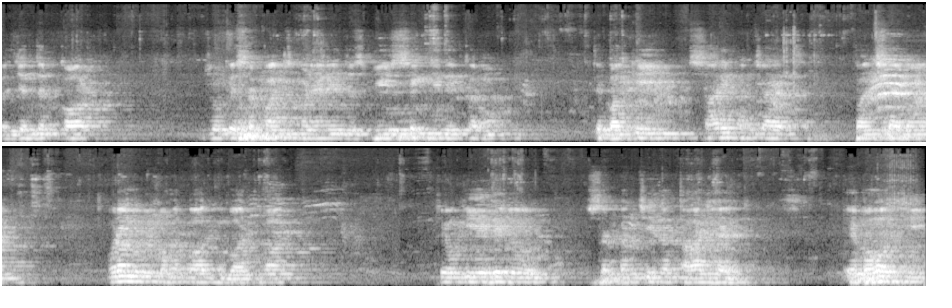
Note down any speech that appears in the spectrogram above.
ਬਲਜਿੰਦਰ ਕੌਰ ਜੋ ਕਿ ਸਰਪੰਚ ਬਣੇ ਨੇ ਜਸਬੀਰ ਸਿੰਘ ਜੀ ਦੇ ਘਰੋਂ ਤੇ ਬਾਕੀ ਸਾਰੀ ਪੰਚਾਇਤ, ਪੰਚ ਸਾਹਿਬਾਨ, ਉਹਨਾਂ ਨੂੰ ਵੀ ਬਹੁਤ ਬਹੁਤ ਮੁਬਾਰਕਬਾਦ। ਕਿਉਂਕਿ ਇਹ ਜੋ ਸਰਪੰਚੀ ਦਾ ਤਾਜ ਹੈ, ਇਹ ਬਹੁਤ ਹੀ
